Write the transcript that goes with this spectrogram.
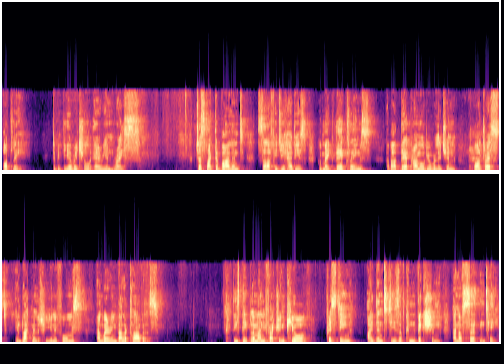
oddly, to be the original Aryan race. Just like the violent Salafi jihadis who make their claims about their primordial religion while dressed in black military uniforms and wearing balaclavas. These people are manufacturing pure, pristine identities of conviction and of certainty.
